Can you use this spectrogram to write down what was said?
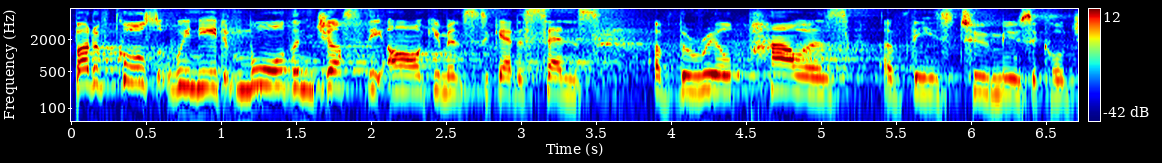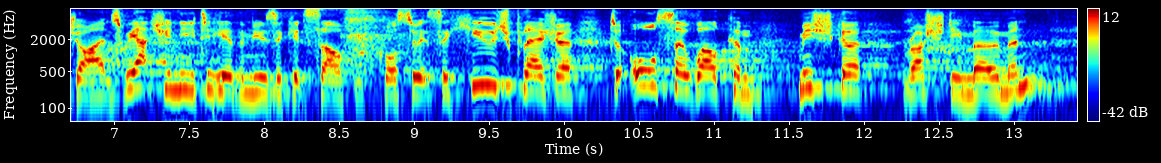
But of course, we need more than just the arguments to get a sense of the real powers of these two musical giants. We actually need to hear the music itself, of course, so it's a huge pleasure to also welcome Mishka Rushdie Momen.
